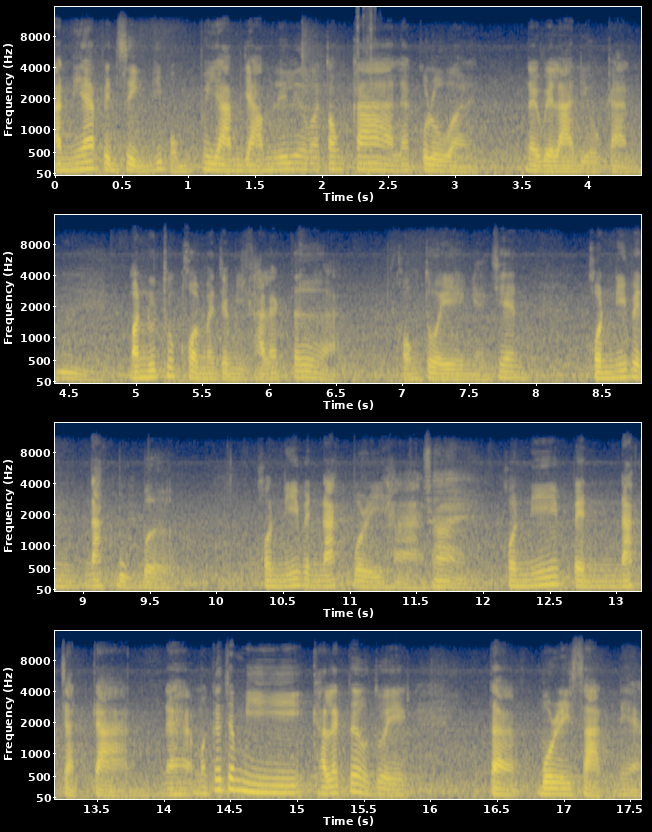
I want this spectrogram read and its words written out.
อันเนี้ยเป็นสิ่งที่ผมพยายามย้ำเรื่อยๆว่าต้องกล้าและกลัวในเวลาเดียวกันอืมมนุษย์ทุกคนมันจะมี character อะของตัวเองอย่างเช่น คนนี้เป็นนักบุกเบิก คนนี้เป็นนักบริหารใช่คนนี้เป็นนักจัดการนะฮะมันก็จะมี character ของตัวเอง แต่บริษัทเนี่ย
